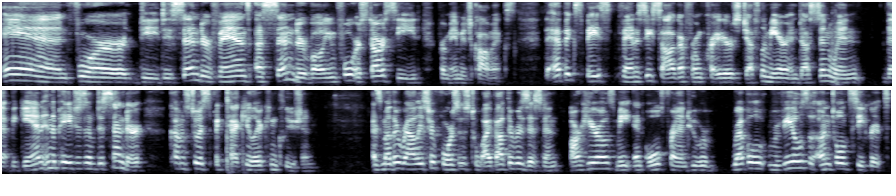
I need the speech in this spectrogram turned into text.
And for the Descender fans, Ascender Volume 4, Starseed from Image Comics. The epic space fantasy saga from creators Jeff Lemire and Dustin Nguyen that began in the pages of Descender comes to a spectacular conclusion. As Mother rallies her forces to wipe out the resistant, our heroes meet an old friend who revel- reveals the untold secrets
